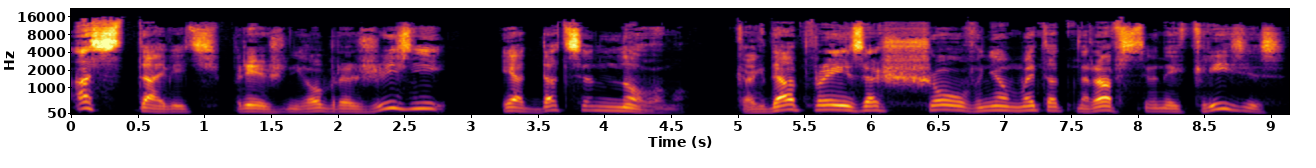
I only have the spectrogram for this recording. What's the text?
оставить прежний образ жизни и отдаться новому. Когда произошел в нем этот нравственный кризис,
